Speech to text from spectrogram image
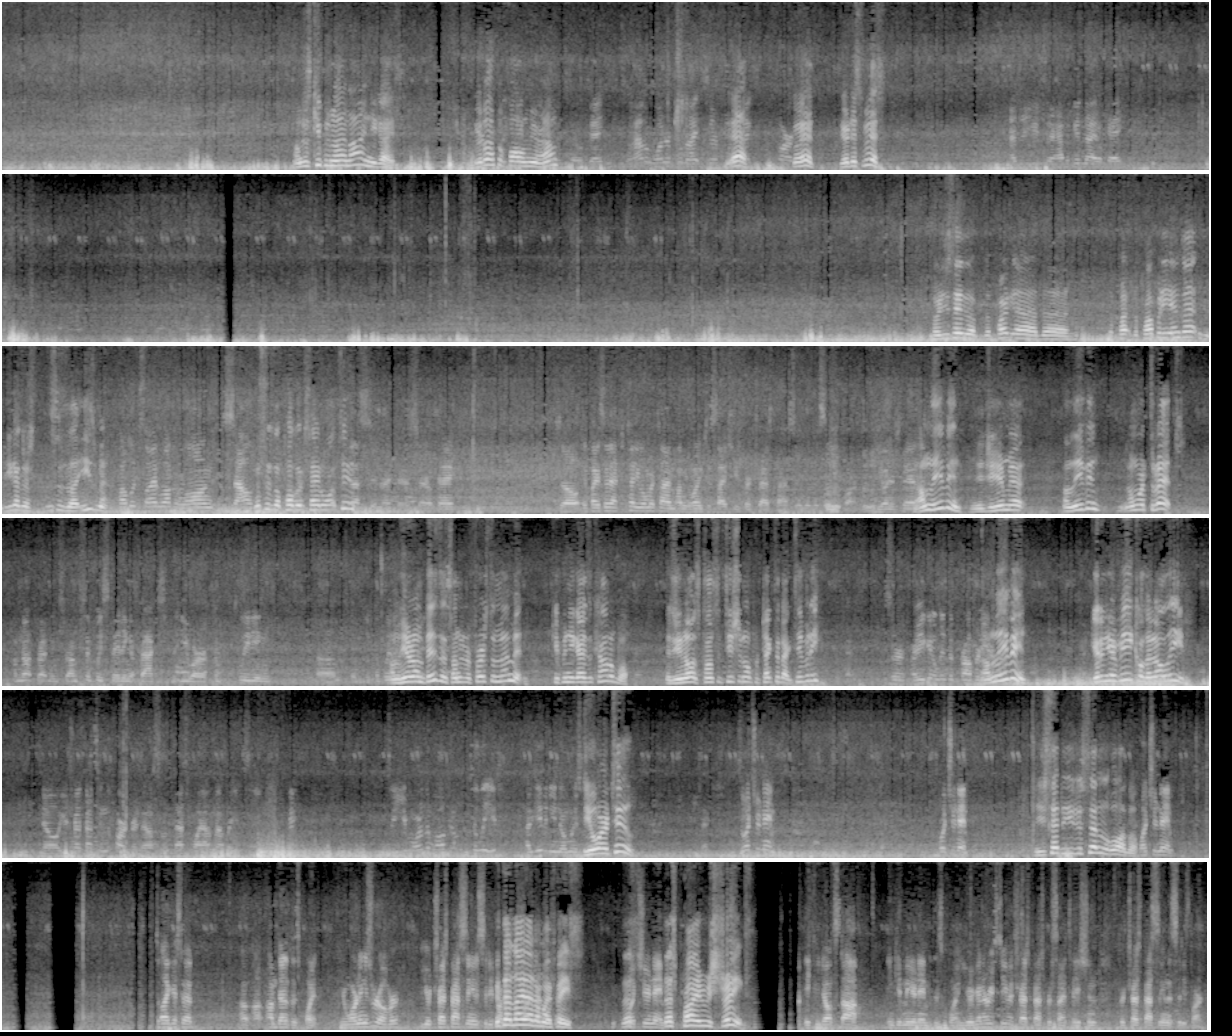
I'm just keeping an eye on you guys. You don't have to follow me around. Okay. So have a wonderful night, sir. Yeah. Thanks for the park. Go ahead. You're dismissed. As you used to. Have a good night, okay? Where did you say the the park uh, the the, the property ends at? You guys are. This is an easement. Public sidewalk along south. This is a public sidewalk too. Right okay? So if I said I have to tell you one more time, I'm going to cite you for trespassing in the city park. Do you understand? I'm leaving. Did you hear me? I'm leaving. No more threats. I'm not threatening, sir. I'm simply stating a fact that you are completing. Um, I'm here on business under the First Amendment, keeping you guys accountable. As you know, it's constitutional protected activity. Sir, are you going to leave the property? I'm leaving. Get in your vehicle and I'll leave. No, you're trespassing in the park right now, so that's why I'm not letting you see you. Okay? So you're more than welcome to leave. I've given you no numerous. You are too. Okay. So what's your name? What's your name? You said you just said it a while ago. What's your name? So like I said, I- I'm done at this point. Your warnings are over. You're trespassing in the city. Get that light out of my face. That's, What's your name? That's probably restraint. If you don't stop and give me your name at this point, you're going to receive a trespass citation for trespassing in the city park.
